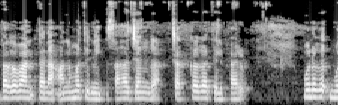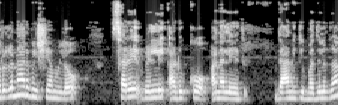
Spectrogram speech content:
భగవాన్ తన అనుమతిని సహజంగా చక్కగా తెలిపారు. మురుగ మురుగనార్ విషయంలో సరే వెళ్ళి అడుక్కో అనలేదు. దానికి బదులుగా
